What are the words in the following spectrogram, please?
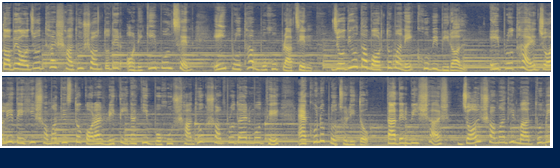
তবে অযোধ্যার সাধু সন্তদের অনেকেই বলছেন, এই প্রথা বহু প্রাচীন, যদিও তা বর্তমানে খুবই বিরল। এই প্রথায় জলে দেহে সমাধিস্থ করার রীতি নাকি বহু সাধক সম্প্রদায়ের মধ্যে এখনও প্রচলিত। তাদের বিশ্বাস, জল সমাধির মাধ্যমে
